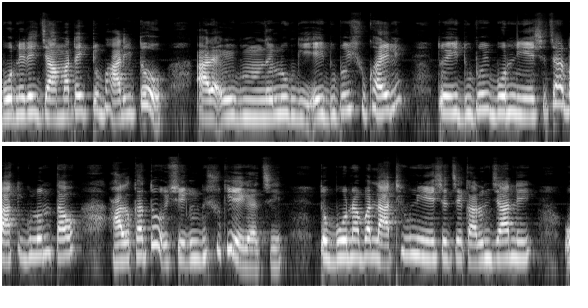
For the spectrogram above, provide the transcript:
বোনের এই জামাটা একটু ভারী তো, আর এই লুঙ্গি, এই দুটোই শুকায়নি। তো এই দুটোই বোন নিয়ে এসেছে আর বাকিগুলো তাও হালকা তো, সেগুলো শুকিয়ে গেছে। তো বোন আবার লাঠিও নিয়ে এসেছে, কারণ জানে ও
